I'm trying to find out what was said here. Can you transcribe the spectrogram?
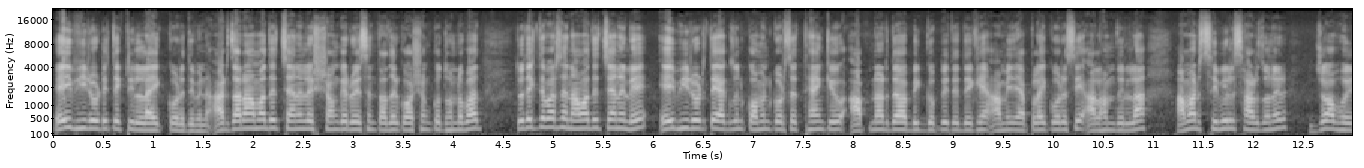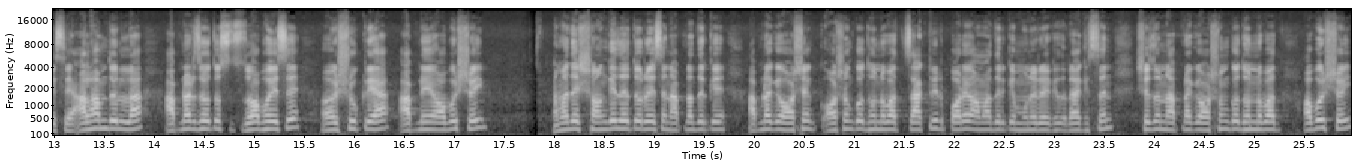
এই ভিডিওটিতে একটি লাইক করে দেবেন। আর যারা আমাদের চ্যানেলের সঙ্গে রয়েছেন, তাদেরকে অসংখ্য ধন্যবাদ। তো দেখতে পাচ্ছেন, আমাদের চ্যানেলে এই ভিডিওটিতে একজন কমেন্ট করছে থ্যাংক ইউ আপনার দেওয়া বিজ্ঞপ্তিতে দেখে আমি অ্যাপ্লাই করেছি। আলহামদুলিল্লাহ, আমার সিভিল সার্জনের জব হয়েছে। আলহামদুলিল্লাহ, আপনার যেহেতু জব হয়েছে শুক্রিয়া। আপনি অবশ্যই আমাদের সঙ্গে যেহেতু রয়েছেন, আপনাদেরকে, আপনাকে অসংখ্য অসংখ্য ধন্যবাদ। চাকরির পরেও আমাদেরকে মনে রেখে- রাখেছেন, সেজন্য আপনাকে অসংখ্য ধন্যবাদ। অবশ্যই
